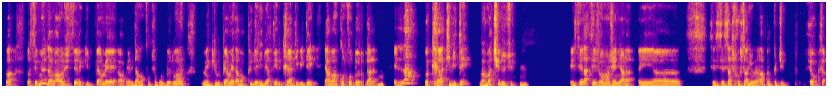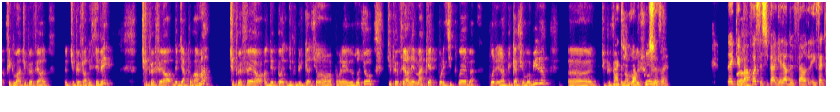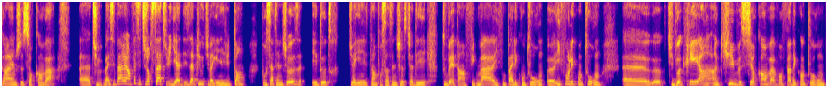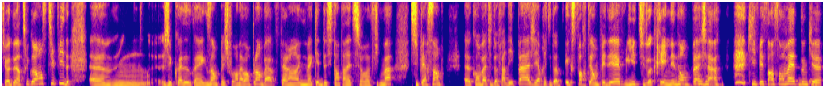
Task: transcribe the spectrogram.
Donc, c'est mieux d'avoir un logiciel qui permet, alors bien évidemment en fonction de vos besoins, mais qui vous permet d'avoir plus de liberté, de créativité et avoir un contrôle total. Mm. Et là, votre créativité va matcher dessus. Et c'est là que c'est vraiment génial. Et euh, c'est ça, je trouve ça admirable, parce que tu, sur Figma, tu peux faire, tu peux faire des CV, tu peux faire des diaporamas, tu peux faire des, publications pour les réseaux sociaux, tu peux faire les maquettes pour les sites web, pour les applications mobiles, euh, tu peux faire énormément de choses. C'est vrai que parfois c'est super galère de faire exactement la même chose sur Canva. Euh, tu, bah c'est pareil, en fait c'est toujours ça. Il y a des applis où tu vas gagner du temps pour certaines choses et d'autres tu vas gagner du temps pour certaines choses. Tu as des tout bête, un hein, Figma, ils font pas les contours ronds, euh, ils font les contours ronds. Euh, tu dois créer un, cube sur Canva pour faire des contours ronds. Tu vois, un truc vraiment stupide. Euh, J'ai quoi d'autre comme exemple? Mais je pourrais en avoir plein. Bah, faire une maquette de site internet sur euh, Figma, super simple. Euh, Canva, tu dois faire des pages et après tu dois exporter en PDF limite tu dois créer une énorme page qui fait 500 mètres. Donc euh,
